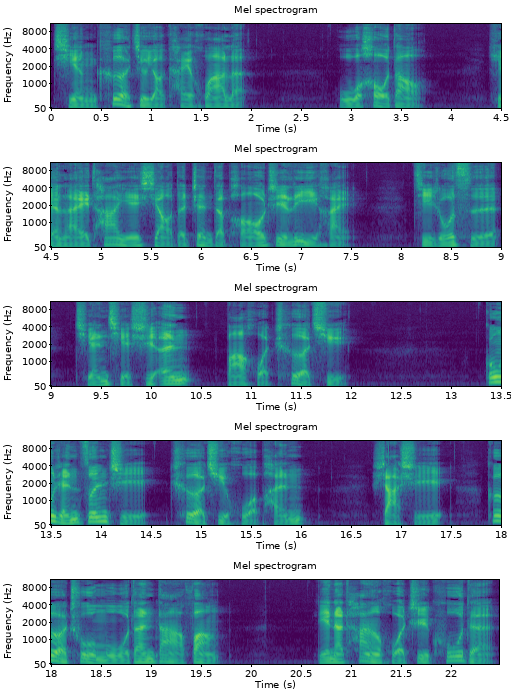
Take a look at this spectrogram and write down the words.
顷刻就要开花了。武后道：“原来他也晓得朕的炮制厉害，既如此，权且施恩，把火撤去。”工人遵旨，撤去火盆。霎时，各处牡丹大放，连那炭火炙枯的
